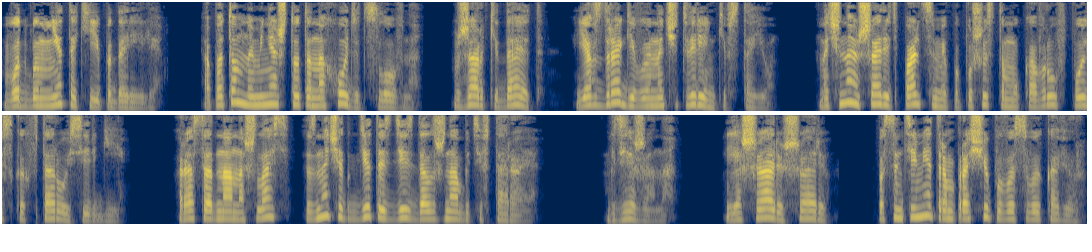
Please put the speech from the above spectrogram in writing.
Вот бы мне такие подарили. А потом на меня что-то находит словно. В жар кидает, я вздрагиваю, на четвереньки встаю. Начинаю шарить пальцами по пушистому ковру в поисках второй серьги. Раз одна нашлась, значит, где-то здесь должна быть и вторая. Где же она? Я шарю, шарю, по сантиметрам прощупываю свой ковер.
